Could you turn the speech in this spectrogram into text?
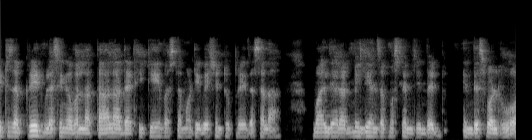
It is a great blessing of Allah Ta'ala that He gave us the motivation to pray the Salah, while there are millions of Muslims in the in this world who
